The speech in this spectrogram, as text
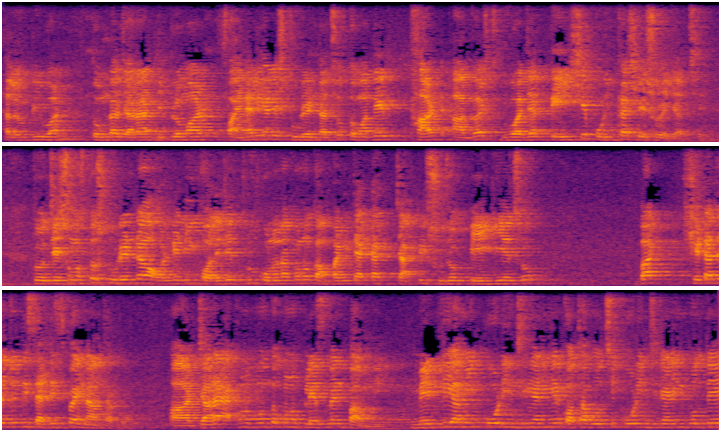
Hello everyone তোমরা যারা ডিপ্লোমার final ইয়ারের স্টুডেন্ট আছো, তোমাদের থার্ড আগস্ট দু হাজার তেইশে পরীক্ষা শেষ হয়ে যাচ্ছে। তো যে সমস্ত স্টুডেন্টরা অলরেডি কলেজের থ্রু কোনো না কোনো কোম্পানিতে একটা চাকরির সুযোগ পেয়ে গিয়েছো বাট সেটাতে যদি স্যাটিসফাই না থাকো, আর যারা এখনও পর্যন্ত কোনো প্লেসমেন্ট পাওনি মেনলি আমি কোর ইঞ্জিনিয়ারিংয়ের কথা বলছি। কোর ইঞ্জিনিয়ারিং বলতে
